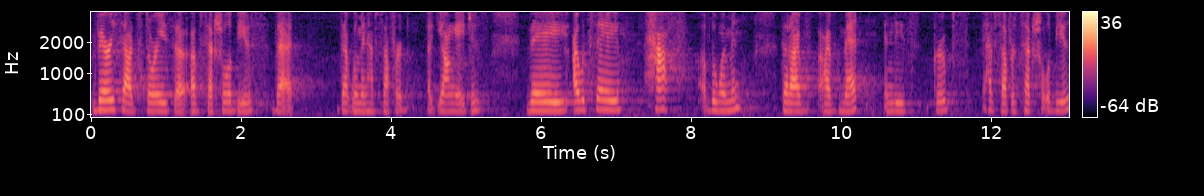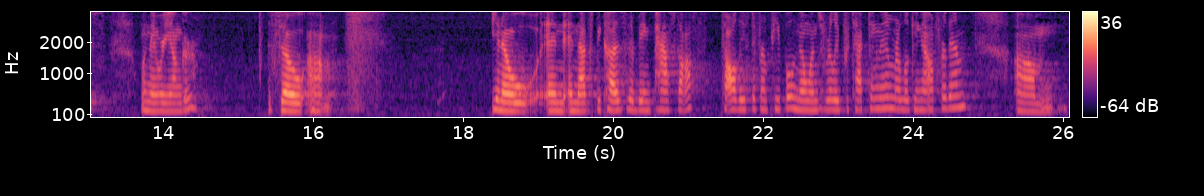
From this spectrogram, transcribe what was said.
very sad stories of sexual abuse that, that women have suffered at young ages. They, I would say, half of the women that I've, I've met in these groups have suffered sexual abuse when they were younger. So, um, you know, and, and that's because they're being passed off to all these different people. No one's really protecting them or looking out for them. Um,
